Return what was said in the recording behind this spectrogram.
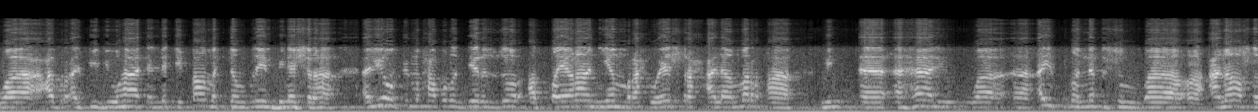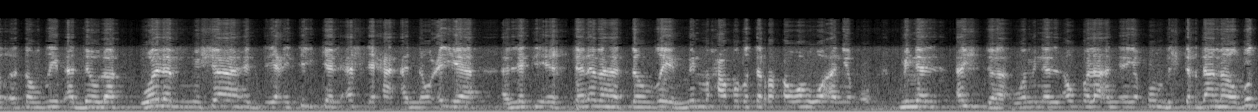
وعبر الفيديوهات التي قام التنظيم بنشرها. اليوم في محافظة دير الزور الطيران يمرح ويشرح على مرأى من آه، أهالي وأيضا نفسهم آه، عناصر تنظيم الدولة. ولم نشاهد يعني تلك الأسلحة النوعية التي اغتنمها التنظيم من محافظة الرقة وهو أن يقوم من الأجدى ومن الأول أن يقوم باستخدامها ضد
